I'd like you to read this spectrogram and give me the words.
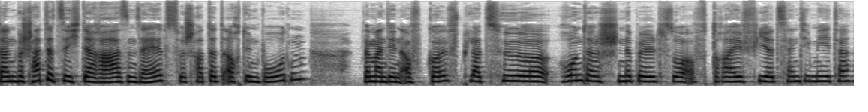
dann beschattet sich der Rasen selbst, beschattet auch den Boden. Wenn man den auf Golfplatzhöhe runterschnippelt, so auf drei, vier Zentimeter,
